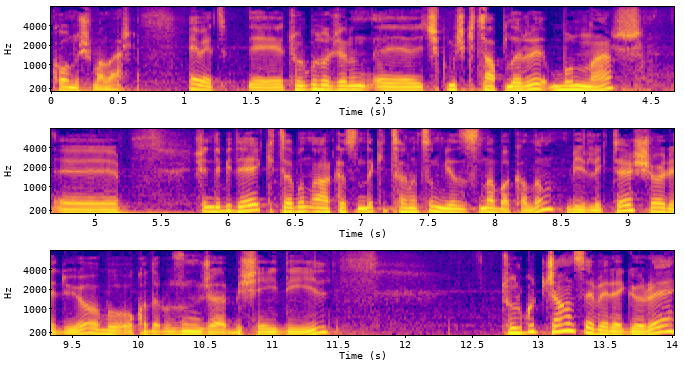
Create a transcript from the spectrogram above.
konuşmalar. Evet e, Turgut Hoca'nın e, çıkmış kitapları bunlar. E, şimdi bir de kitabın arkasındaki tanıtım yazısına bakalım birlikte. Şöyle diyor bu o kadar uzunca bir şey değil. Turgut Cansever'e göre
